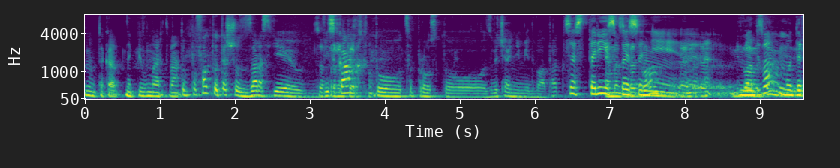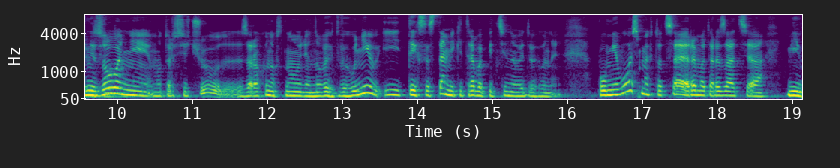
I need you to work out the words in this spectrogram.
ну така напівмертва. То по факту, те, що зараз є в військах, то це просто звичайні Мі-2, так? Це старі списані Мі-2, модернізовані моторсічу за рахунок встановлення нових двигунів і тих систем, які треба під ці нові двигуни. По Мі 8 то це ремоторизація Мі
